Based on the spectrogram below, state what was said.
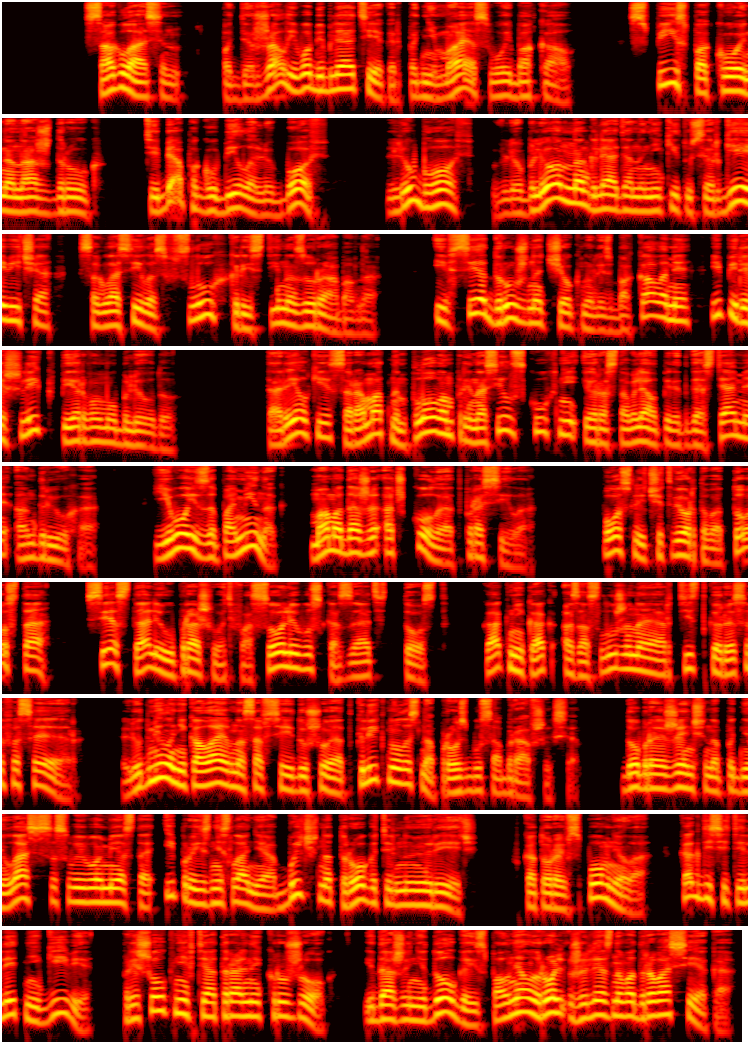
Согласен. Поддержал его библиотекарь, поднимая свой бокал. Спи спокойно, наш друг. Тебя погубила любовь. Любовь. Влюбленно глядя на Никиту Сергеевича, согласилась вслух Кристина Зурабовна и все дружно чокнулись бокалами и перешли к первому блюду. Тарелки с ароматным пловом приносил с кухни и расставлял перед гостями Андрюха. Его из-за поминок мама даже от школы отпросила. После четвертого тоста все стали упрашивать Фасолеву сказать тост. Как-никак, а заслуженная артистка РСФСР. Людмила Николаевна со всей душой откликнулась на просьбу собравшихся. Добрая женщина поднялась со своего места и произнесла необычно трогательную речь, в которой вспомнила, как десятилетний Гиви пришел к ней в театральный кружок и даже недолго исполнял роль железного дровосека.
